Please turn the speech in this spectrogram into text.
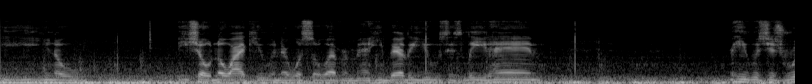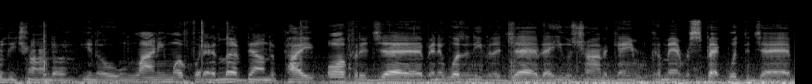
He, you know, he showed no IQ in there whatsoever, man. He barely used his lead hand. He was just really trying to, you know, line him up for that left down the pipe off of the jab. And it wasn't even a jab that he was trying to gain command respect with the jab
